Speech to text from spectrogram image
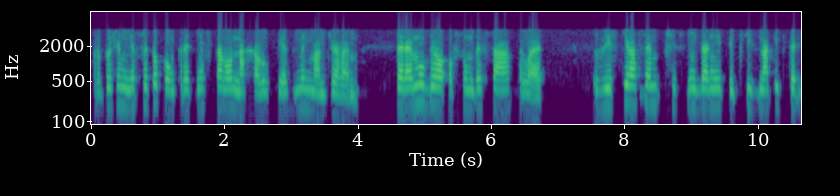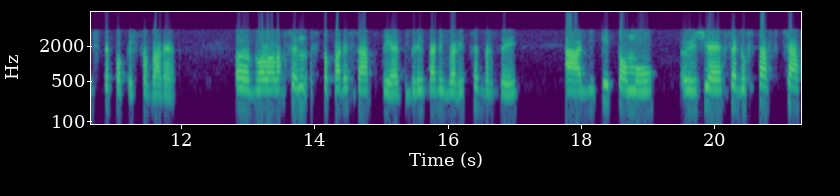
protože mně se to konkrétně stalo na chalupě s mým manželem, kterému bylo 80 let. Zjistila jsem při snídani ty příznaky, které jste popisovali. E, volala jsem 155, byli tady velice brzy a díky tomu, že se dostal včas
